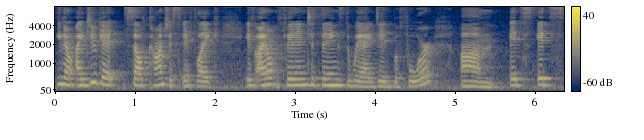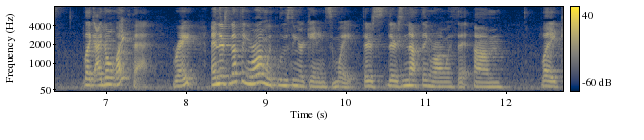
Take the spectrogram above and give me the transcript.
you know, I do get self conscious if like if I don't fit into things the way I did before. Um, it's it's like I don't like that, right? And there's nothing wrong with losing or gaining some weight. There's there's nothing wrong with it. Um, like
